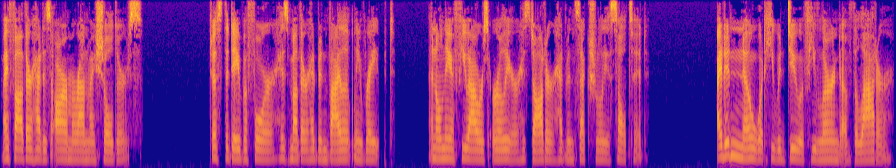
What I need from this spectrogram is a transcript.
My father had his arm around my shoulders. Just the day before, his mother had been violently raped, and only a few hours earlier, his daughter had been sexually assaulted. I didn't know what he would do if he learned of the latter,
